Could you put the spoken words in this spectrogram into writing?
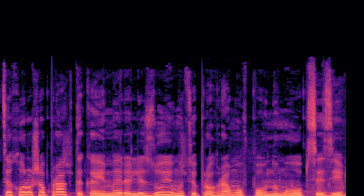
Це хороша практика, і ми реалізуємо цю програму в повному обсязі.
